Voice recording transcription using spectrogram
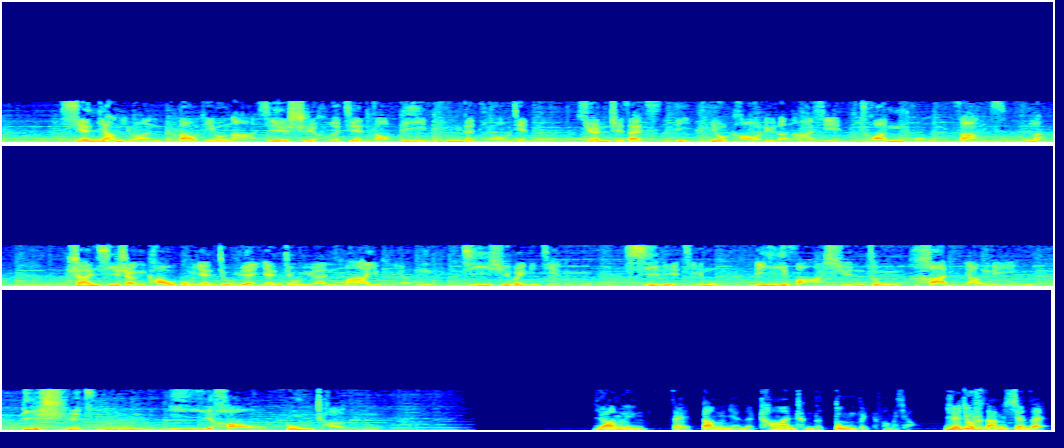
咸阳原到底有哪些适合建造帝陵的条件？选址在此地又考虑了哪些传统葬俗呢？陕西省考古研究院研究员马永莹继续为您解读系列节目《礼法寻踪汉阳陵》。第十集一号工程。杨陵在当年的长安城的东北方向，也就是咱们现在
